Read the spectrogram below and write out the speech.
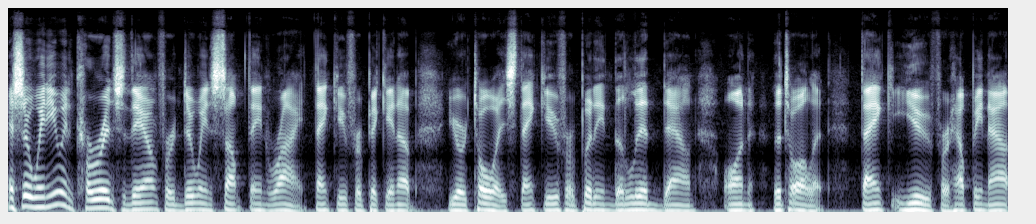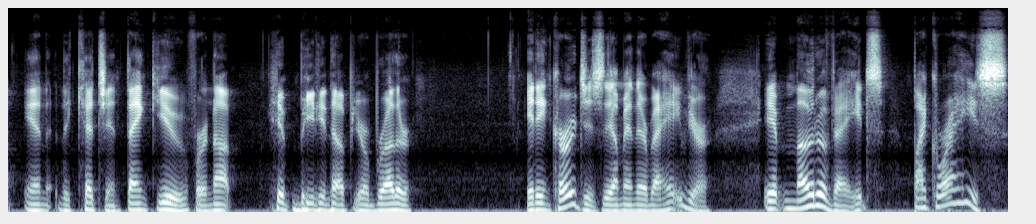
And so when you encourage them for doing something right, thank you for picking up your toys. Thank you for putting the lid down on the toilet. Thank you for helping out in the kitchen. Thank you for not beating up your brother. It encourages them in their behavior. It motivates by grace.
